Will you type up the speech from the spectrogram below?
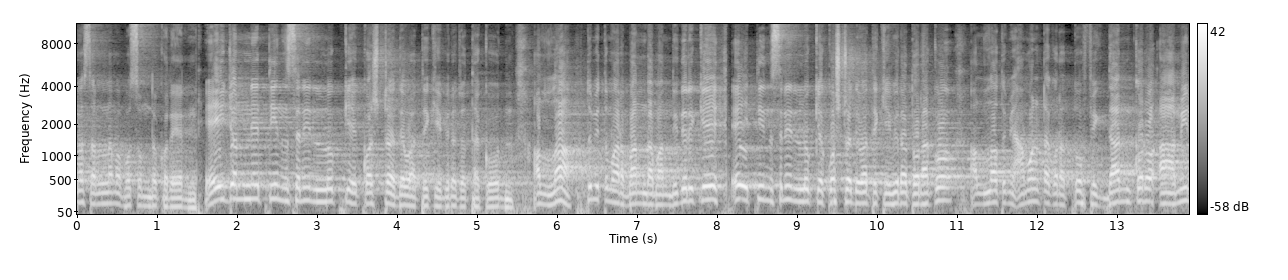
ওয়াসাল্লাম অপছন্দ করেন। এই জন্য তিন শ্রেণির লোককে কষ্ট দেওয়া থেকে বিরত থাকুন। আল্লাহ, তুমি তোমার বান্দা বান্দিদেরকে এই তিন শ্রেণির লোককে কষ্ট দেওয়া থেকে বিরত রাখো। আল্লাহ, তুমি আমলটা করার তৌফিক দান করো। আমিন।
